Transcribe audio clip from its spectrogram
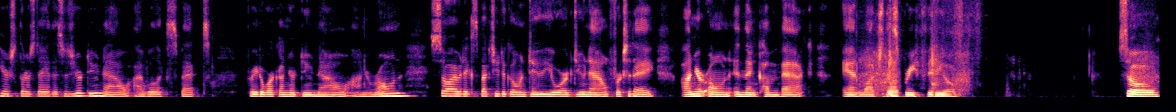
Here's Thursday. This is your do now. I will expect for you to work on your do now on your own. So I would expect you to go and do your do now for today on your own and then come back and watch this brief video. So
